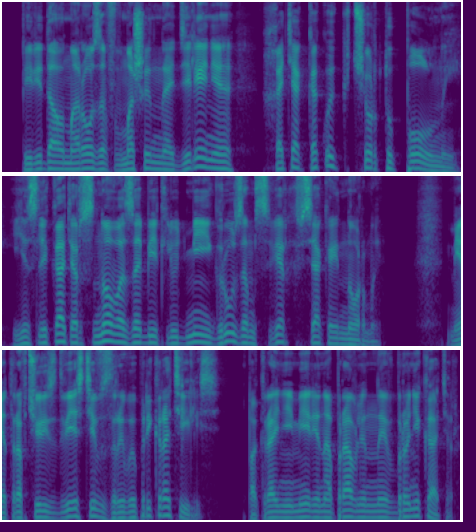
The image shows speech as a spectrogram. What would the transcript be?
— передал Морозов в машинное отделение, хотя какой к черту полный, если катер снова забит людьми и грузом сверх всякой нормы. Метров через двести взрывы прекратились, по крайней мере направленные в бронекатер.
